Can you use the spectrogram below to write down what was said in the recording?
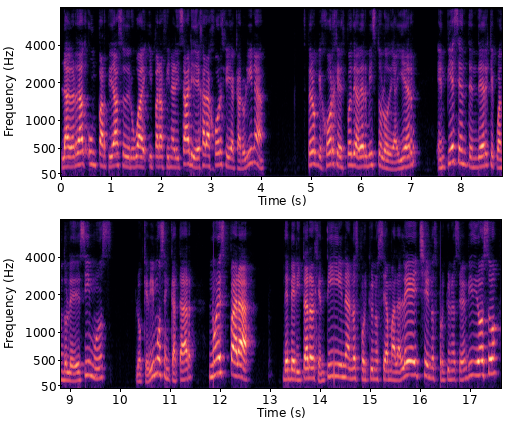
La verdad, un partidazo de Uruguay. Y para finalizar y dejar a Jorge y a Carolina, espero que Jorge, después de haber visto lo de ayer, empiece a entender que cuando le decimos lo que vimos en Qatar, no es para demeritar a Argentina, no es porque uno sea mala leche, no es porque uno sea envidioso.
